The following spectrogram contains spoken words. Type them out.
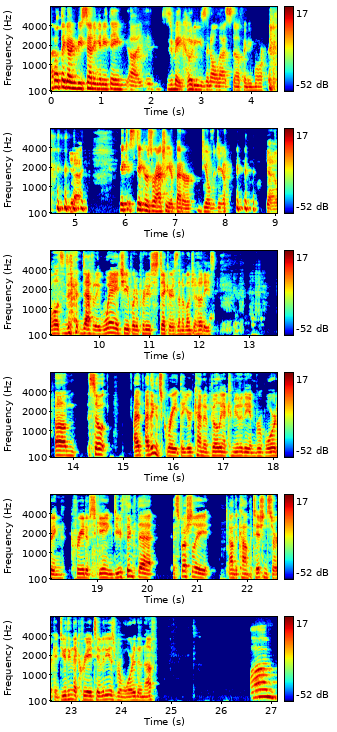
I don't think I'm gonna be sending anything uh, to make hoodies and all that stuff anymore. yeah, stickers are actually a better deal to do. yeah, well, it's definitely way cheaper to produce stickers than a bunch of hoodies. Um, so I, I think it's great that you're kind of building a community and rewarding creative skiing. Do you think that, especially on the competition circuit, do you think that creativity is rewarded enough? Um,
